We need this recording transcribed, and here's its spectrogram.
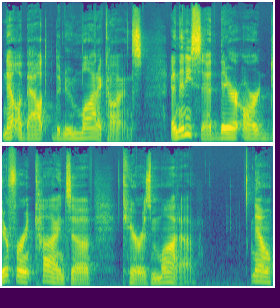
now about the pneumatikons. And then he said there are different kinds of charismata. Now,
